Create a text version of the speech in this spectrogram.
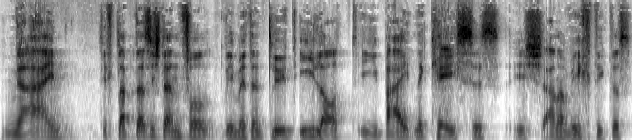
Nein, ich glaube, das ist dann, von, wie man dann die Leute einlädt, in beiden Cases, ist auch noch wichtig, dass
